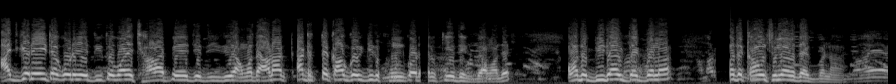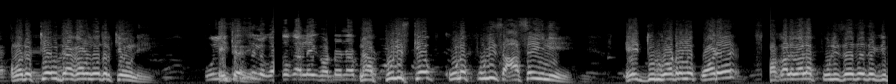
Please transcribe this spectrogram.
আজকের এইটা করে যে দ্বিতীয় পারে ছাড়া পেয়ে যে আমাদের আর একটা কাউকে যদি খুন করে কে দেখবে আমাদের? আমাদের বিধায়ক দেখবে না আমাদের কাউন্সিলর দেখবে না। আমাদের কেউ দেখার মতো কেউ নেই। না পুলিশ কেউ কোনো পুলিশ আসেইনি। এই দুর্ঘটনার পরে সকালবেলা পুলিশ এসে দেখছি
